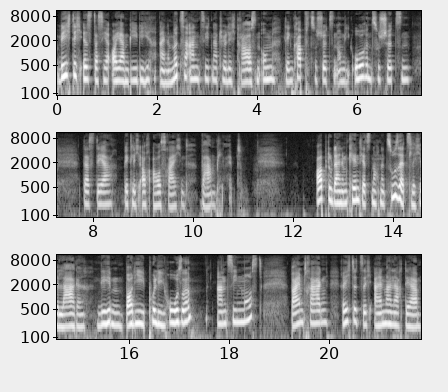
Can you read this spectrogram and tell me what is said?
wichtig ist, dass ihr eurem Baby eine Mütze anzieht, natürlich draußen, um den Kopf zu schützen, um die Ohren zu schützen, dass der wirklich auch ausreichend warm bleibt. Ob du deinem Kind jetzt noch eine zusätzliche Lage neben Body, Pulli, Hose anziehen musst, beim Tragen richtet sich einmal nach der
